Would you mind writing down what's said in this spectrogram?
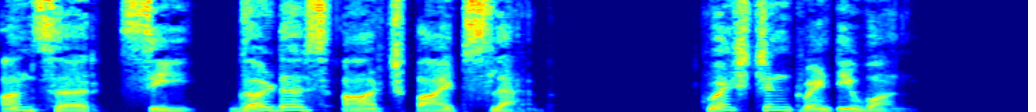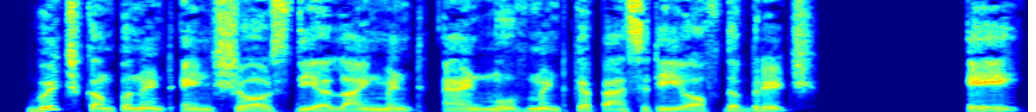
Answer C. Girders arch pipe slab. Question 21. Which component ensures the alignment and movement capacity of the bridge? A.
